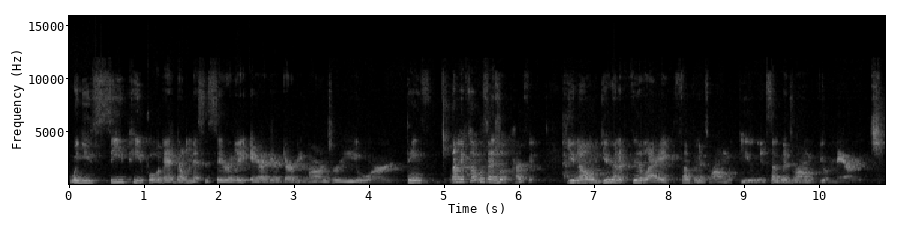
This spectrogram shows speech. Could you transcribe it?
when you see people that don't necessarily air their dirty laundry or things, I mean, couples that look perfect, you know, you're gonna feel like something is wrong with you and something's wrong with your marriage.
